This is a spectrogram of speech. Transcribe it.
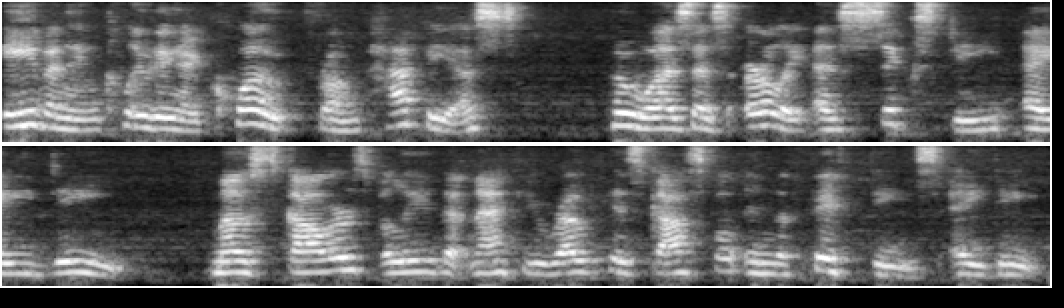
even including a quote from Papias, who was as early as 60 AD. Most scholars believe that Matthew wrote his gospel in the 50s AD,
